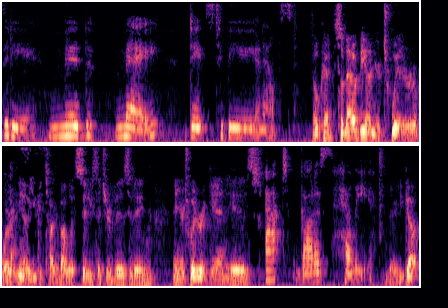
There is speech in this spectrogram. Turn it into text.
City mid May dates to be announced. Okay, so that would be on your Twitter, where you know you can talk about what cities that you're visiting, and your Twitter again is At Goddess Helly. there. You go.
